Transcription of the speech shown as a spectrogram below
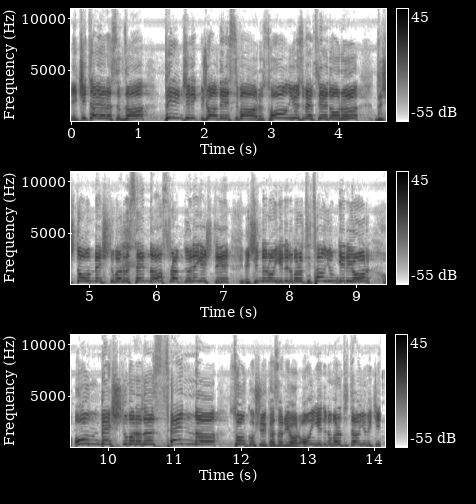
İki tay arasında birincilik mücadelesi var. Son 100 metreye doğru dışta 15 numaralı Senna Asfrak'ta öne geçti. İçinden 17 numaralı Titanium geliyor. 15 numaralı Senna son koşuyu kazanıyor. 17 numaralı Titanium ikinci.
